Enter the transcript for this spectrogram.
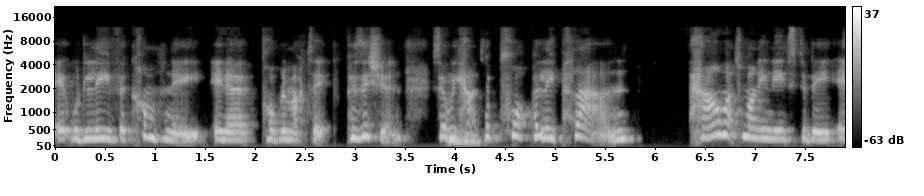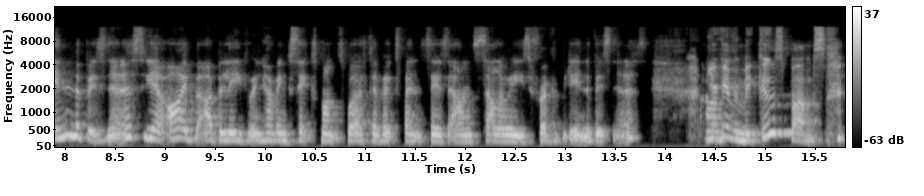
it would leave the company in a problematic position. So we mm-hmm. had to properly plan how much money needs to be in the business. You know, I, I believe in having six months worth of expenses and salaries for everybody in the business. You're um, giving me goosebumps.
